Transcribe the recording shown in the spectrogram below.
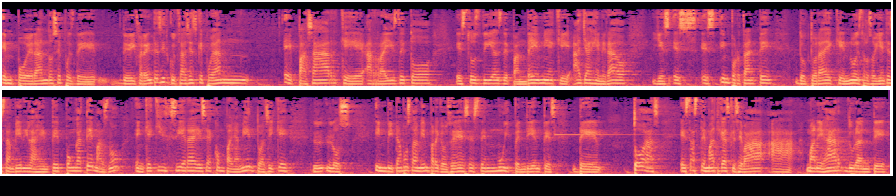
empoderándose pues de, de diferentes circunstancias que puedan eh, pasar, que a raíz de todos estos días de pandemia que haya generado, y es, es, es importante, doctora, de que nuestros oyentes también y la gente ponga temas, ¿no? En qué quisiera ese acompañamiento. Así que los invitamos también para que ustedes estén muy pendientes de todas estas temáticas que se va a manejar durante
